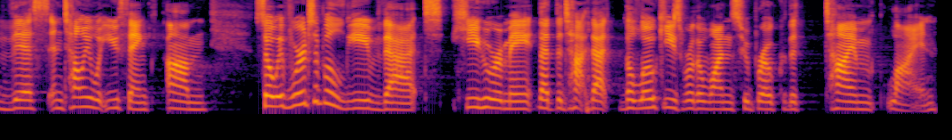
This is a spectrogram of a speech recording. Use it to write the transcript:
this and tell me what you think. Um so if we're to believe that he who remained that the time that the Lokis were the ones who broke the timeline,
